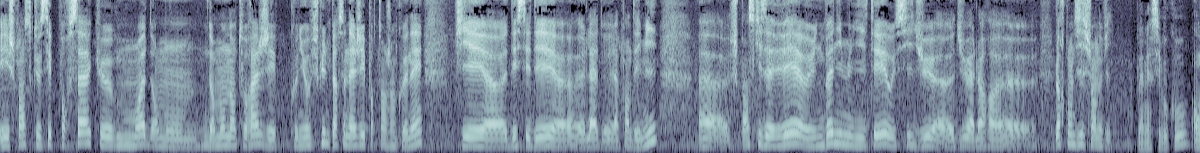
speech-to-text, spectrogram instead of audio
et je pense que c'est pour ça que moi, dans mon, dans mon entourage, j'ai connu aucune personne âgée, pourtant j'en connais, qui est euh, décédée euh, là de la pandémie. Je pense qu'ils avaient une bonne immunité aussi due, due à leur, leurs conditions de vie. Bah, merci beaucoup. On,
